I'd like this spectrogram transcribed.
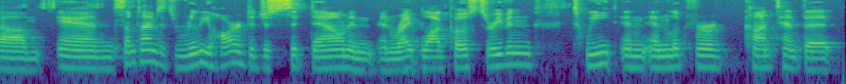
Um, and sometimes it's really hard to just sit down and, and write blog posts or even tweet and, and look for content that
